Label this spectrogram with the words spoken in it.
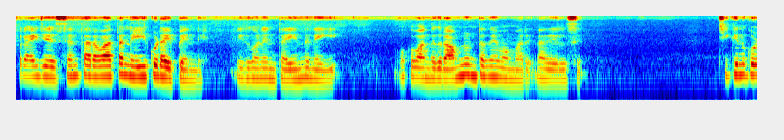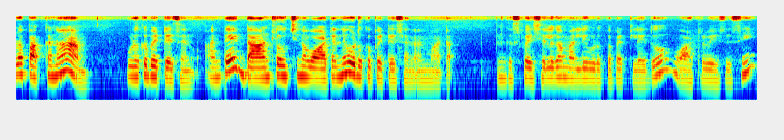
ఫ్రై చేసిన తర్వాత నెయ్యి కూడా అయిపోయింది. ఇదిగో ఇంత అయింది నెయ్యి. ఒక వంద గ్రాములు ఉంటుందేమో మరి నాకు తెలిసి. చికెన్ కూడా పక్కన ఉడకబెట్టేశాను. అంటే దాంట్లో వచ్చిన వాటర్ని ఉడకబెట్టేశాను అనమాట ఇంకా స్పెషల్గా మళ్ళీ ఉడకబెట్టలేదు వాటర్ వేసేసి.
